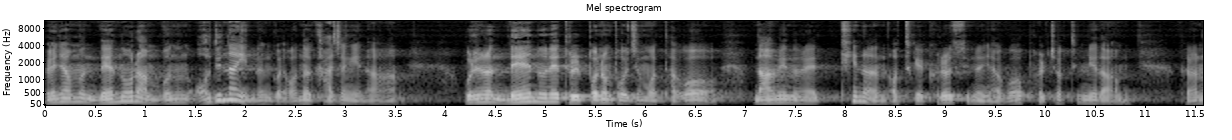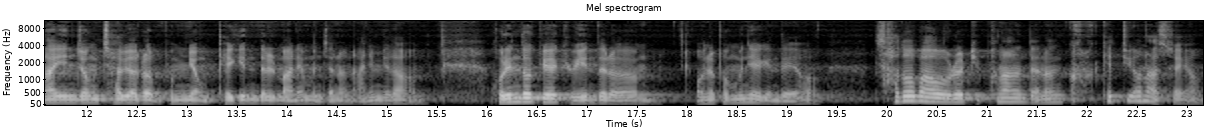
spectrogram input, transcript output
왜냐하면 내 노란분은 어디나 있는 거예요. 어느 가정이나 우리는 내 눈에 들보는 보지 못하고 남의 눈에 티는 어떻게 그럴 수 있느냐고 벌쩍 듭니다. 그러나 인종차별은 분명 백인들만의 문제는 아닙니다. 고린도 교회 교인들은 오늘 본문 얘기인데요. 사도 바울을 비판하는 데는 그렇게 뛰어났어요.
